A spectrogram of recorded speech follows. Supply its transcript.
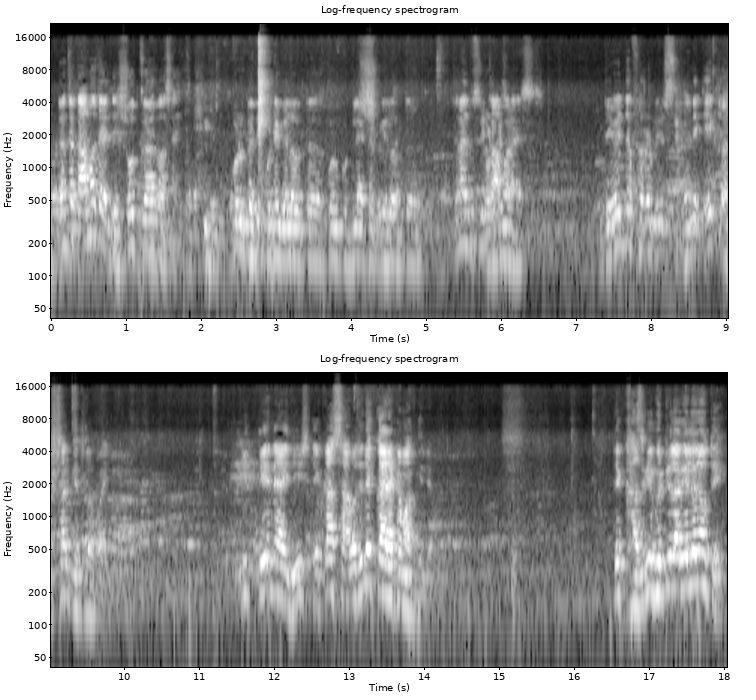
त्यांचं कामच आहे ते शोध करत असायचं कोण कधी कुठे गेलं होतं कोण कुठल्या ह्याच्यात गेलं होतं त्यांना दुसरी कामं नाही देवेंद्र फडणवीस यांनी एक लक्षात घेतलं पाहिजे. की ते न्यायाधीश एका सार्वजनिक कार्यक्रमात गेले. ते खाजगी भेटीला गेले नव्हते.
